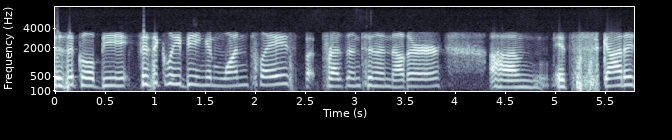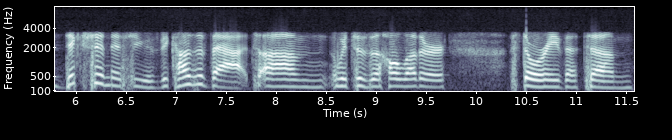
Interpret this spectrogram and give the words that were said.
physical being physically being in one place but present in another. Um, it's got addiction issues because of that, um, which is a whole other story that um,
